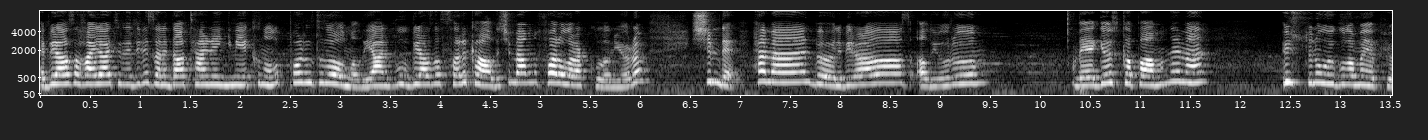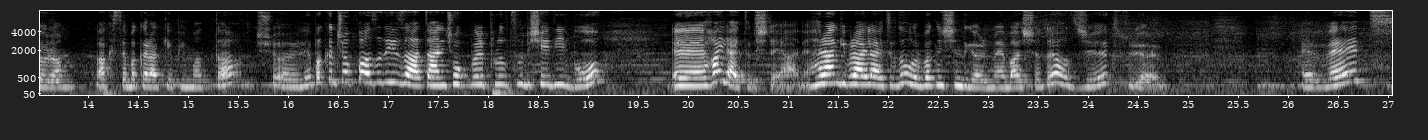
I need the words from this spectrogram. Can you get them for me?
E, biraz da highlighter dediğiniz hani daha ten rengine yakın olup parıltılı olmalı. Yani bu biraz da sarı kaldığı için ben bunu far olarak kullanıyorum. Şimdi hemen böyle biraz alıyorum. Ve göz kapağımın hemen üstüne uygulama yapıyorum. Bak size bakarak yapayım hatta. Şöyle. Bakın çok fazla değil zaten. Hani çok böyle pırıltılı bir şey değil bu. Ee, highlighter işte yani. Herhangi bir highlighter da olur. Bakın şimdi görünmeye başladı. Azıcık sürüyorum. Evet.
